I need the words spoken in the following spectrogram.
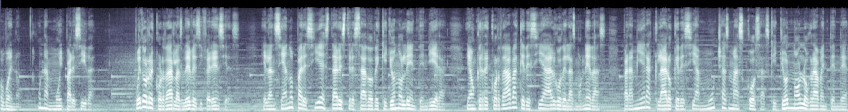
o bueno, una muy parecida. Puedo recordar las leves diferencias. El anciano parecía estar estresado de que yo no le entendiera, y aunque recordaba que decía algo de las monedas, para mí era claro que decía muchas más cosas que yo no lograba entender.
